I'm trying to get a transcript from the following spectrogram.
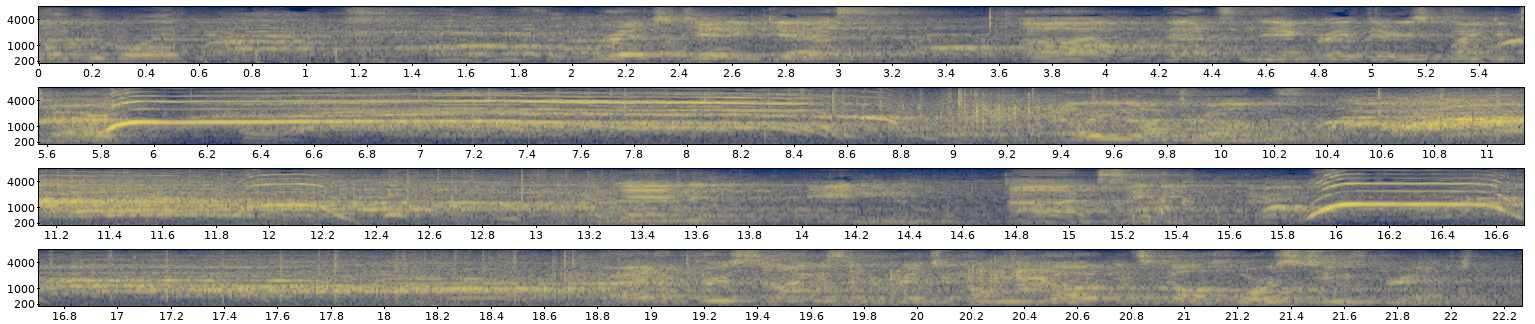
Thank you, boy. We're educated guest. Uh, that's Nick right there. He's playing guitar. Elliot on drums. And then Aiden. Uh, I'm singing. All right, our first song is an original we wrote. It's called Horsetooth Grin. Whatever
